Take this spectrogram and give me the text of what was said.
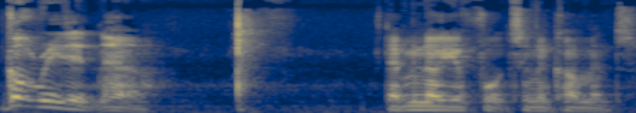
go read it now. Let me know your thoughts in the comments.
